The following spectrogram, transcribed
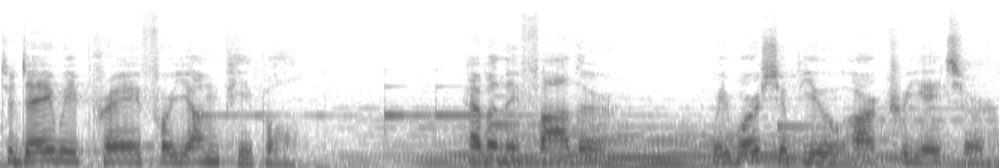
Today we pray for young people. Heavenly Father, we worship you, our Creator.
